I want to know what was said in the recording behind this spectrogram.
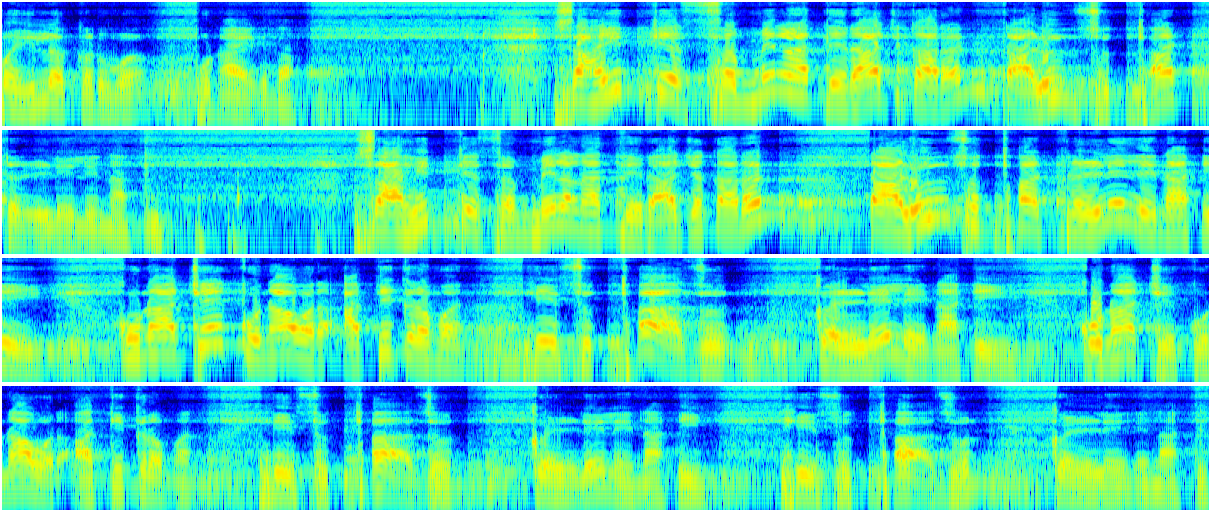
पहिलं कडवं पुन्हा एकदा. साहित्य संमेलनातले राजकारण टाळून सुद्धा टळलेले नाही. साहित्य संमेलनातले राजकारण टाळून सुद्धा टळलेले नाही. कुणाचे कुणावर अतिक्रमण हे सुद्धा अजून कळलेले नाही. कुणाचे कुणावर अतिक्रमण हे सुद्धा अजून कळलेले नाही. हे सुद्धा अजून कळलेले नाही.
